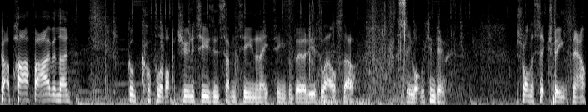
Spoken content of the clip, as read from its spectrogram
Got a par five and then good couple of opportunities in 17 and 18 for birdie as well, so let's see what we can do. We're on the 16th now.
